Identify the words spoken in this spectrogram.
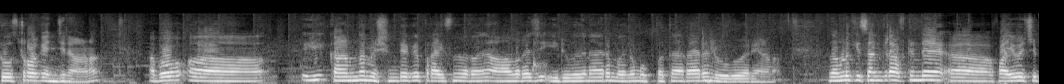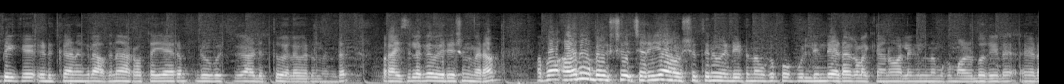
ടു സ്ട്രോക്ക് എഞ്ചിനാണ് അപ്പോൾ ഈ കാണുന്ന മെഷീന്റെയൊക്കെ പ്രൈസ് എന്ന് പറഞ്ഞാൽ ആവറേജ് ഇരുപതിനായിരം മുതൽ മുപ്പത്താറായിരം രൂപ വരെയാണ്. നമ്മൾ കിസാൻ ക്രാഫ്റ്റിന്റെ ഫൈവ് എച്ച് പി ഒക്കെ എടുക്കുകയാണെങ്കിൽ അതിന് അറുപത്തയ്യായിരം രൂപയ്ക്ക് അടുത്ത് വില വരുന്നുണ്ട്. പ്രൈസിലൊക്കെ വേരിയേഷൻ വരാം. അപ്പോൾ അതിനെ അപേക്ഷിച്ച് ചെറിയ ആവശ്യത്തിന് വേണ്ടിയിട്ട് നമുക്കിപ്പോൾ പുല്ലിന്റെ ഇട കളയ്ക്കാനോ അല്ലെങ്കിൽ നമുക്ക് മൾബറിയുടെ ഇട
